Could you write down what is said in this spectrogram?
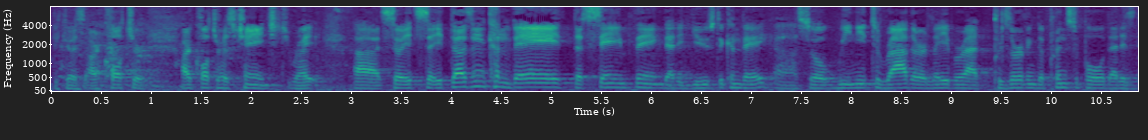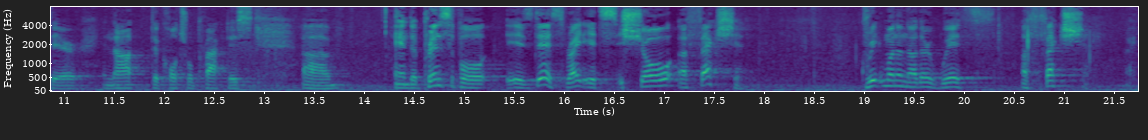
because our culture our culture has changed right? Uh, so it's it doesn't convey the same thing that it used to convey. Uh, so we need to rather labor at preserving the principle that is there and not the cultural practice. Um, and the principle is this right? It's show affection. Greet one another with affection right?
